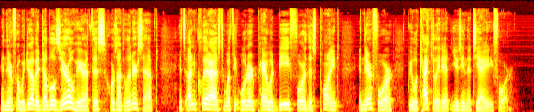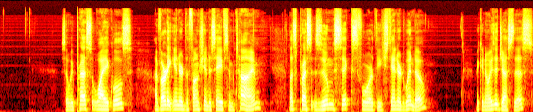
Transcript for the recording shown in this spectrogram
And therefore, we do have a double zero here at this horizontal intercept. It's unclear as to what the ordered pair would be for this point, and therefore, we will calculate it using the TI-84. So we press y equals. I've already entered the function to save some time. Let's press zoom 6 for the standard window. We can always adjust this.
